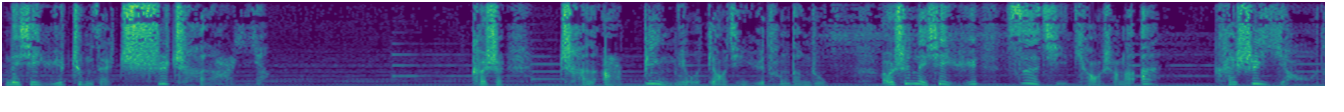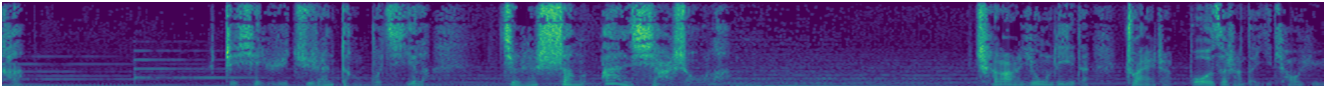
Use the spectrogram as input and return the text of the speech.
那些鱼正在吃陈二一样。可是陈二并没有掉进鱼塘当中，而是那些鱼自己跳上了岸，开始咬他。这些鱼居然等不及了，竟然上岸下手了。陈二用力的拽着脖子上的一条鱼。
